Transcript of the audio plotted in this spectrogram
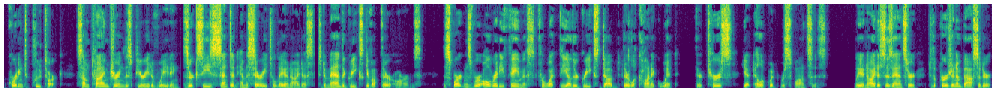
According to Plutarch, sometime during this period of waiting, Xerxes sent an emissary to Leonidas to demand the Greeks give up their arms. The Spartans were already famous for what the other Greeks dubbed their laconic wit, their terse yet eloquent responses. Leonidas's answer to the Persian ambassador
